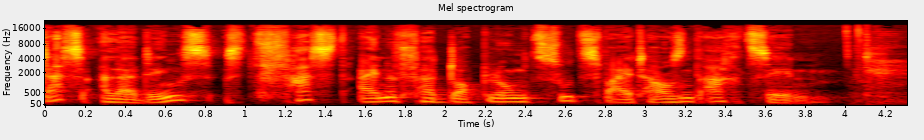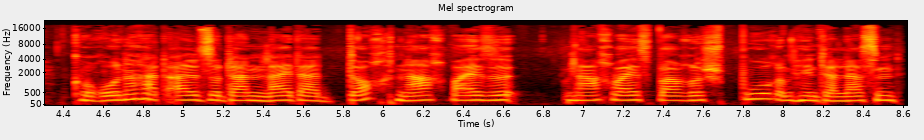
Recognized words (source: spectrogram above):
Das allerdings ist fast eine Verdopplung zu 2018. Corona hat also dann leider doch Nachweise, nachweisbare Spuren hinterlassen.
